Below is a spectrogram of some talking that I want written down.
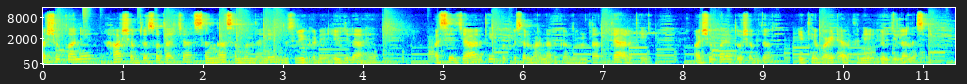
अशोकाने हा शब्द स्वतःच्या संघासंबंधाने दुसरीकडे योजला आहे. असे ज्या अर्थी प्रोफेसर भांडारकर म्हणतात त्या अर्थी अशोकाने तो शब्द येथे वाईट अर्थाने योजला नसेल.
